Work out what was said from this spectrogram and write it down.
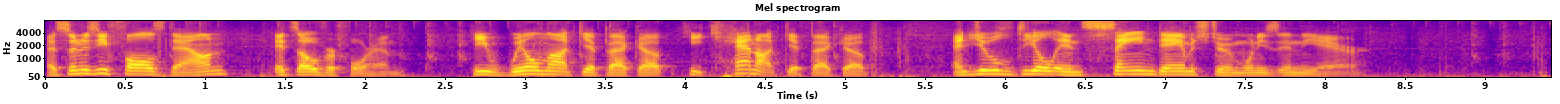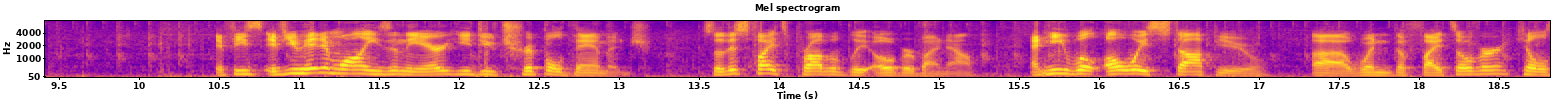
As soon as he falls down, it's over for him. He will not get back up. He cannot get back up. And you will deal insane damage to him when he's in the air. If he's if you hit him while he's in the air, you do triple damage. So this fight's probably over by now. And he will always stop you uh, when the fight's over. He'll,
